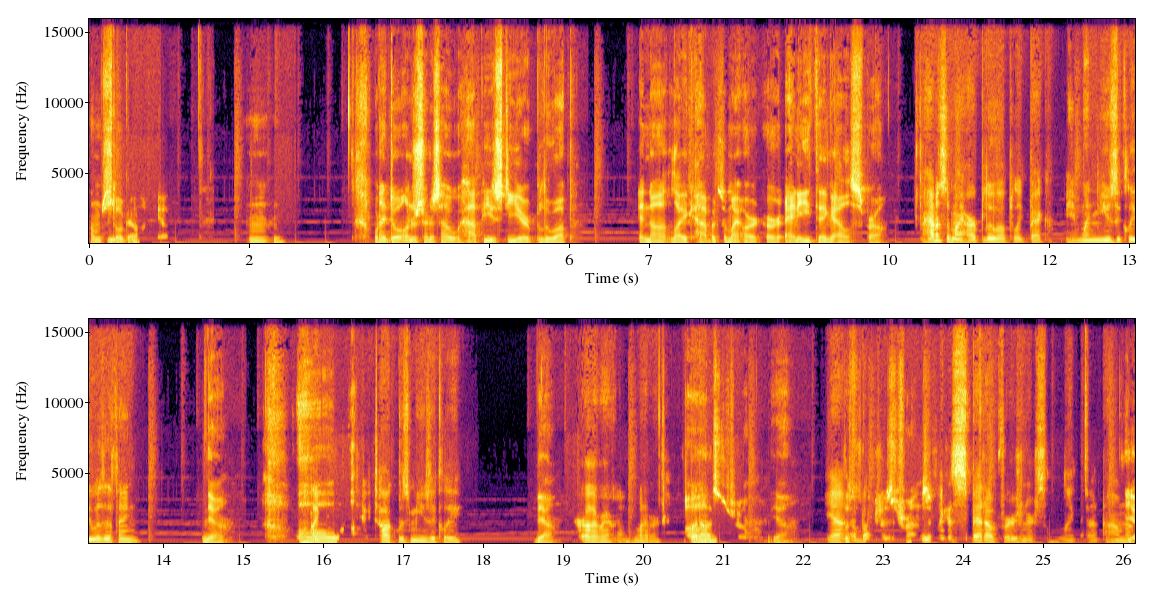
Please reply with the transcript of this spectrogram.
I'm still Mhm. going. Yep. hmm What I don't understand is how Happiest Year blew up, and not like Habits of My Heart or anything else, bro. Habits of My Heart blew up like back when Musical.ly was a thing. Yeah. Oh, TikTok was Musical.ly yeah. or other way around, whatever. Oh, But, um, that's true. Yeah. Yeah, a bunch of just It was like a sped up version or something like that. I don't know. Yeah.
